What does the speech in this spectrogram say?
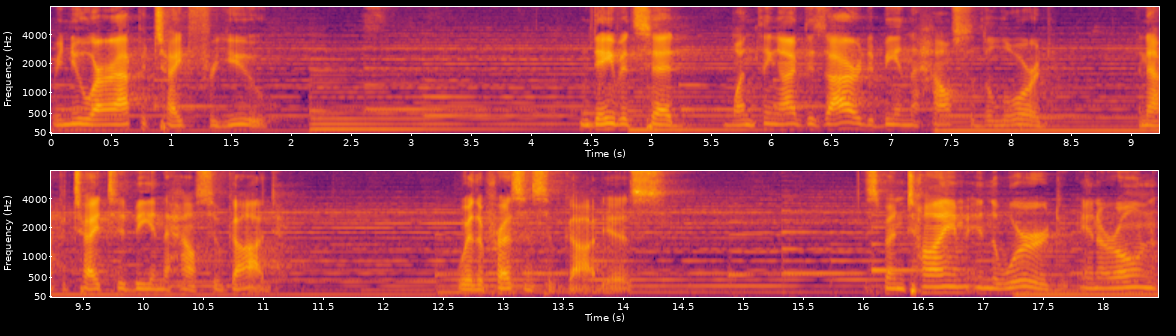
renew our appetite for you. And David said, one thing I've desired to be in the house of the Lord, an appetite to be in the house of God, where the presence of God is. Spend time in the Word, in our own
